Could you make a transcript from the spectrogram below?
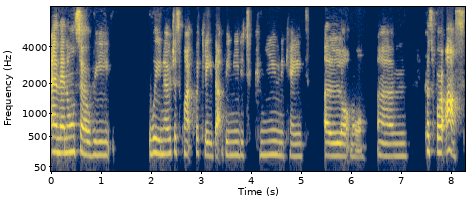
And then also we we noticed quite quickly that we needed to communicate a lot more because um, for us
